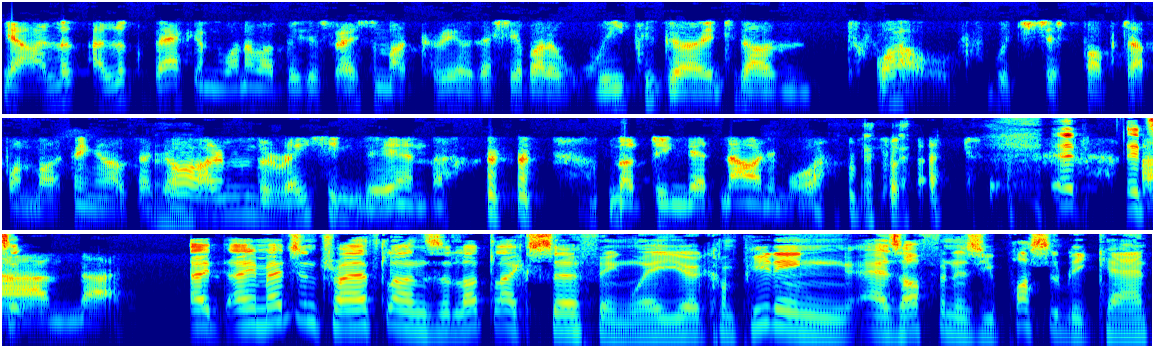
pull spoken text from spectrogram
yeah, I look I look back, and one of my biggest races in my career was actually about a week ago in 2012, which just popped up on my thing, and I was like, oh, I remember racing there, and I'm not doing that now anymore. but, It, it's a- um, no. I, I imagine triathlon's a lot like surfing, where you're competing as often as you possibly can,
